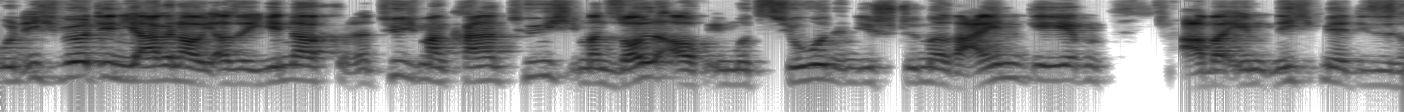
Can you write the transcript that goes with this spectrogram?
und ich würde ihn, ja genau, also je nach, natürlich, man kann natürlich, man soll auch Emotionen in die Stimme reingeben, aber eben nicht mehr dieses,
